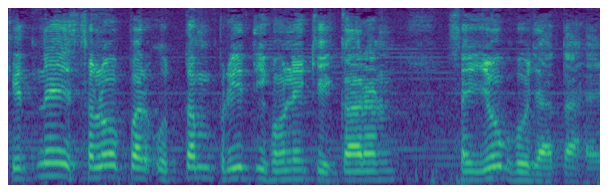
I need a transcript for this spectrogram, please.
कितने स्थलों पर उत्तम प्रीति होने के कारण संयोग हो जाता है।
